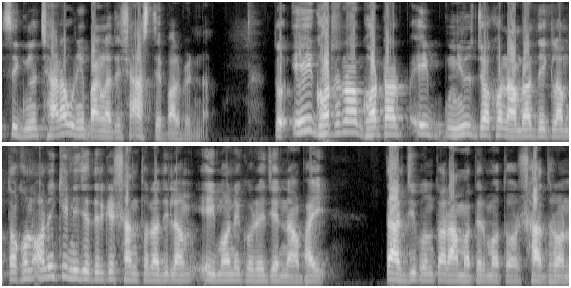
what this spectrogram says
সিগন্যাল ছাড়া উনি বাংলাদেশে আসতে পারবেন না। তো এই ঘটনা ঘটার এই নিউজ যখন আমরা দেখলাম, তখন অনেকেই নিজেদেরকে সান্ত্বনা দিলাম, এই মনে করে যে, না ভাই, তার জীবন তো আর আমাদের মতো সাধারণ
